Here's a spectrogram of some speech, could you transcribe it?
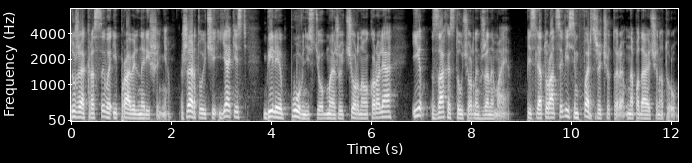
Дуже красиве і правильне рішення. Жертвуючи якість, білі повністю обмежують чорного короля, і захисту у чорних вже немає. Після тура c8 ферзь g4, нападаючи на туру.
